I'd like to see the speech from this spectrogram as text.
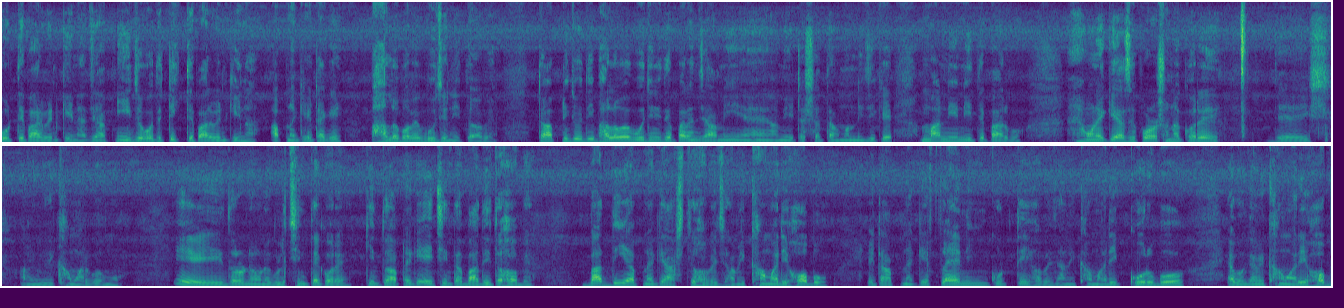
করতে পারবেন কি না যে আপনি এই জগতে টিকতে পারবেন কি না আপনাকে এটাকে ভালোভাবে বুঝে নিতে হবে। তো আপনি যদি ভালোভাবে বুঝে নিতে পারেন যে আমি হ্যাঁ আমি এটার সাথে আমার নিজেকে মানিয়ে নিতে পারব। হ্যাঁ অনেকে আছে পড়াশোনা করে যে আমি খামার করব। এই এই ধরনের অনেকগুলো চিন্তা করে, কিন্তু আপনাকে এই চিন্তা বাদ দিতে হবে। বাদ দিয়ে আপনাকে আসতে হবে যে আমি খামারি হব। এটা আপনাকে প্ল্যানিং করতেই হবে যে আমি খামারি করব এবং আমি খামারি হব।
